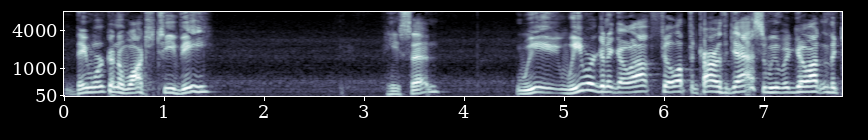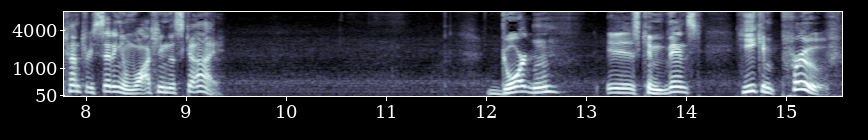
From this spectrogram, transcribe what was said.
They weren't going to watch TV, he said. We, we were going to go out, fill up the car with gas, and we would go out into the country sitting and watching the sky. Gordon is convinced he can prove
